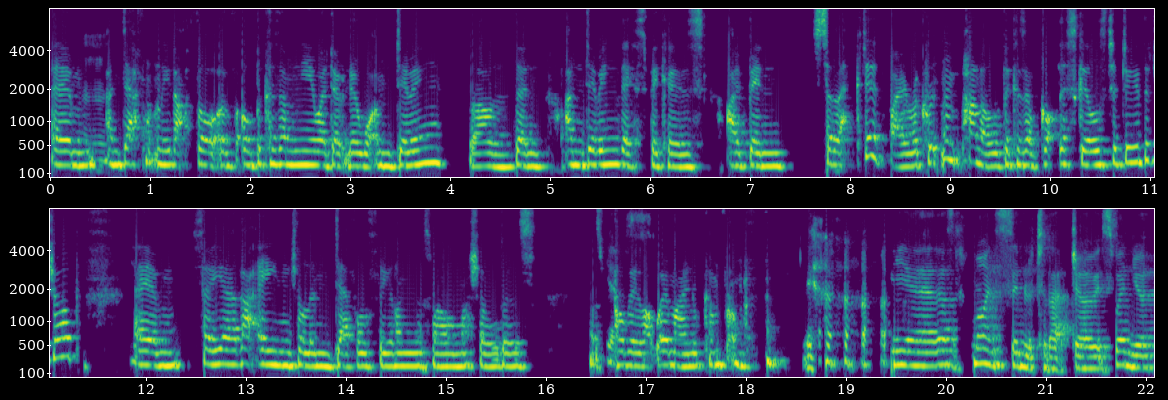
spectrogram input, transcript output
Um, mm-hmm. And definitely that thought of, oh, because I'm new, I don't know what I'm doing, rather than I'm doing this because I've been selected by a recruitment panel because I've got the skills to do the job. Um, so yeah, that angel and devil feeling as well on my shoulders. That's yes. probably like where mine will come from. yeah, that's mine's similar to that, Jo. It's when you're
